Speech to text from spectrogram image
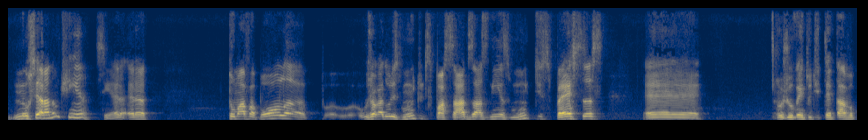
no Ceará não tinha. Assim, era, era tomava bola, os jogadores muito despasados, as linhas muito dispersas. É, o Juventude tentava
